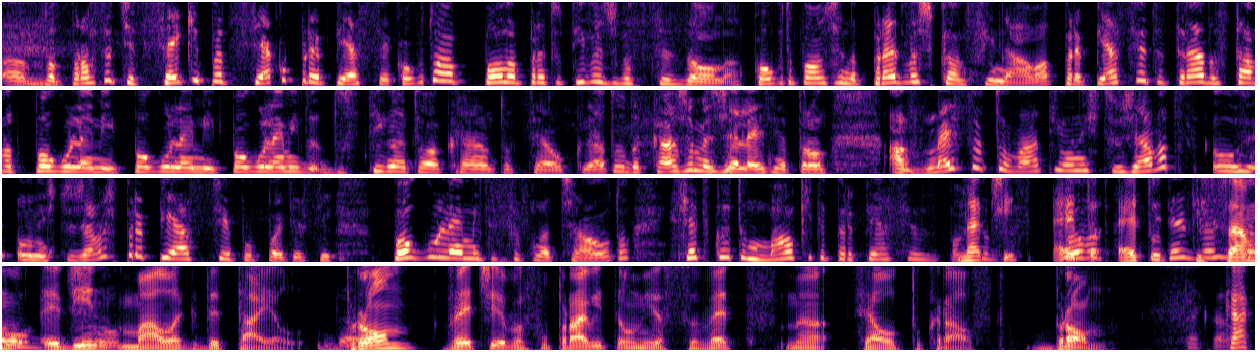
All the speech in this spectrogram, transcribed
а, въпросът е, че всеки път, всяко препятствие, колкото по-напред отиваш в сезона, колкото повече напредваш към финала, препятствията трябва да стават по-големи, и по-големи, и по-големи до достигането на крайната цел, която да кажем е железния трон. А вместо това ти унищожават, унищожаваш препятствия по пътя си. По-големите са в началото, след което малките препятствия започват Значи, да ето, спъват. ето те ти само логично. един малък детайл. Брон вече е в управителния съвет на цялото кралство. Брон. Така. Как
